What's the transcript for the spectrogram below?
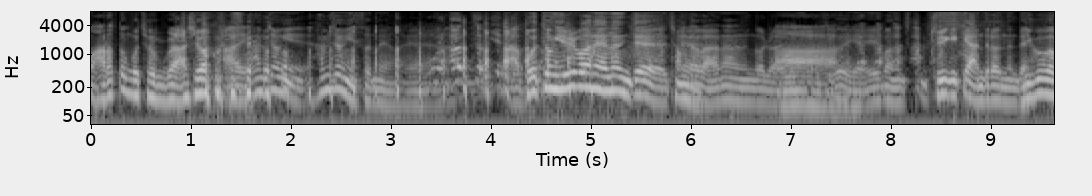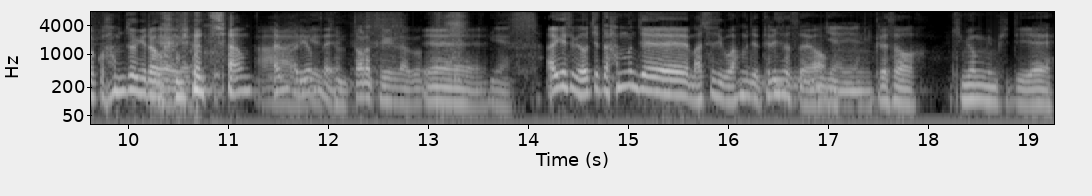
뭐 알았던 것처럼 그걸 아쉬워하고 아, 예, 있어요. 함정이, 함정이 있었네요. 예. 아, 보통 1번에는 이제 정답 예. 안 하는 걸로 알고 아. 있어가지고, 예, 1번은 주의 깊게 안 들었는데. 이거 갖고 함정이라고 예, 예. 하면 참, 아, 할 말이 없네. 좀 떨어뜨리려고. 예. 예. 알겠습니다. 어쨌든 한 문제 맞추시고 한 문제 틀리셨어요. 음, 예, 예. 음, 그래서 김용민 PD의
